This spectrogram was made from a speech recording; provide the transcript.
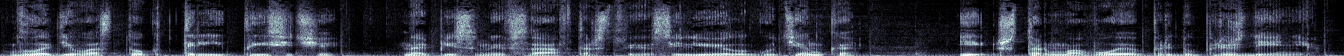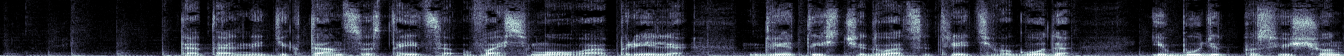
«Владивосток 3000», написанный в соавторстве с Ильей Лагутенко, и «Штормовое предупреждение». Тотальный диктант состоится 8 апреля 2023 года и будет посвящен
